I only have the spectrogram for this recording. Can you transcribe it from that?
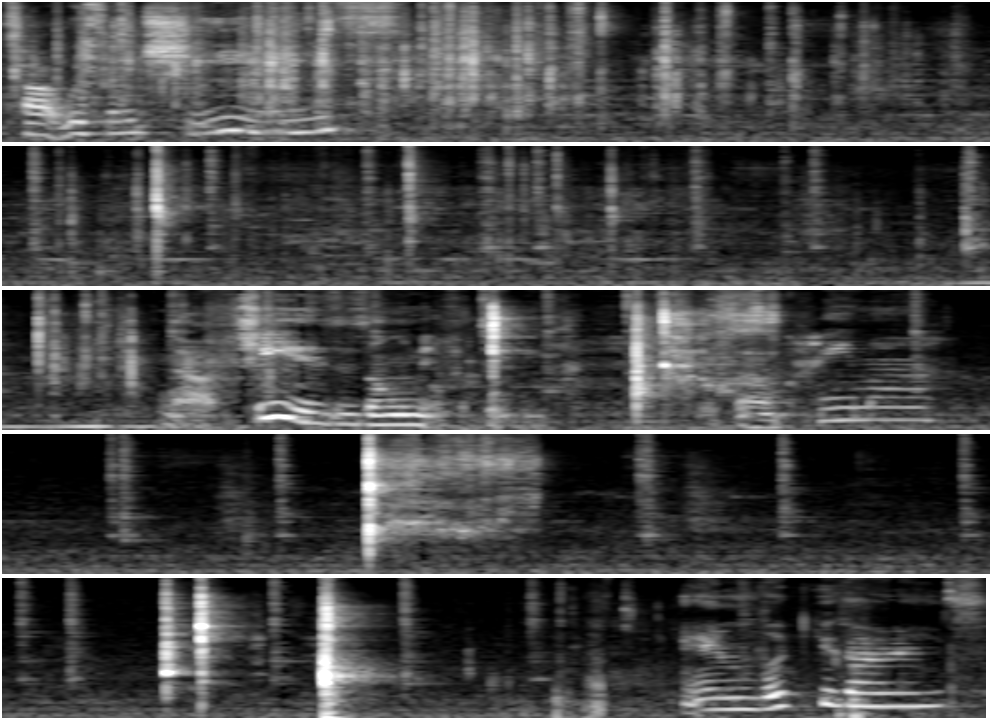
Top with some cheese. Cheese is only meant for two. Some creamer. And look, you guys.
